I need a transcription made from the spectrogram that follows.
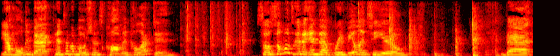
Yeah, holding back, pent up emotions, calm and collected. So someone's going to end up revealing to you that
